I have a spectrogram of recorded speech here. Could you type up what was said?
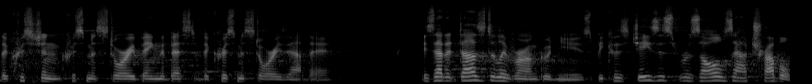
the Christian Christmas story being the best of the Christmas stories out there, is that it does deliver on good news because Jesus resolves our trouble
